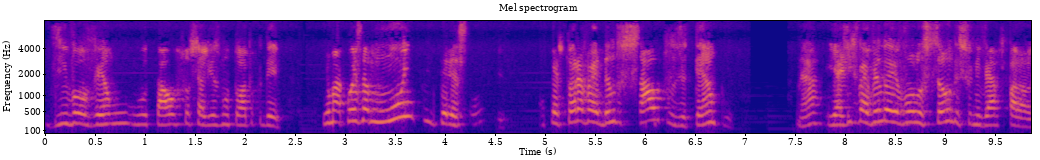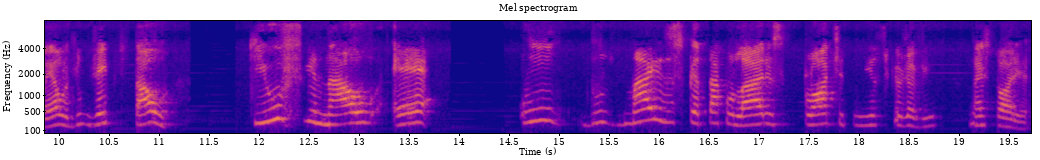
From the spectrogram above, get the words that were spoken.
desenvolver um, o tal socialismo utópico dele. E uma coisa muito interessante é que a história vai dando saltos de tempo, né? E a gente vai vendo a evolução desse universo paralelo de um jeito tal que o final é um dos mais espetaculares plot twists que eu já vi na história.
